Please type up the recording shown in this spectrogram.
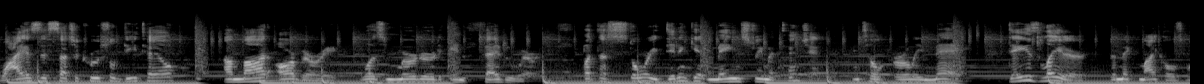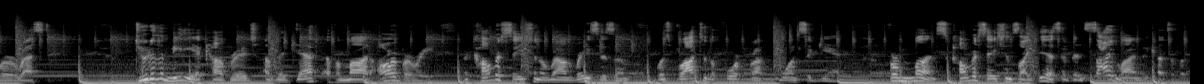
Why is this such a crucial detail? Ahmaud Arbery was murdered in February, but the story didn't get mainstream attention until early May. Days later, the McMichaels were arrested. Due to the media coverage of the death of Ahmaud Arbery, the conversation around racism was brought to the forefront once again. For months, conversations like this have been sidelined because of a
